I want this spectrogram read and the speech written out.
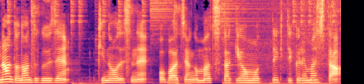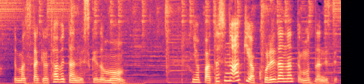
なんとなんと偶然昨日ですねおばあちゃんが松茸を持ってきてくれました。で松茸を食べたんですけどもやっぱ私の秋はこれだなって思ったんですよ。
